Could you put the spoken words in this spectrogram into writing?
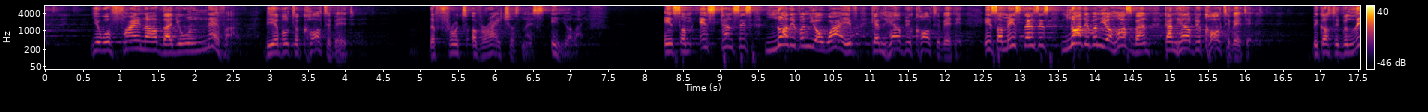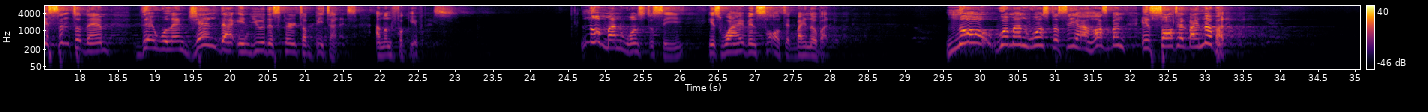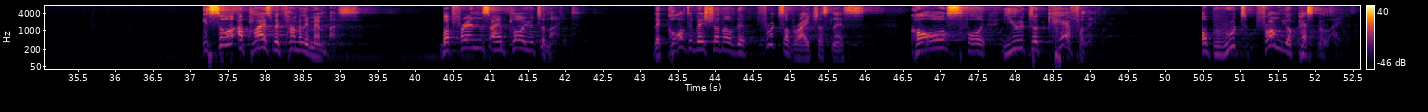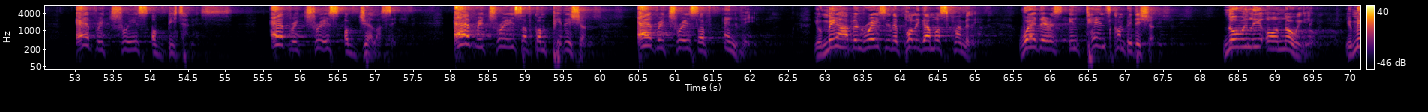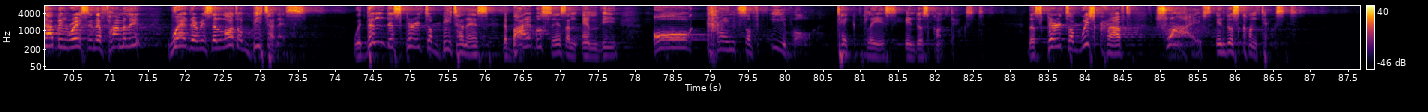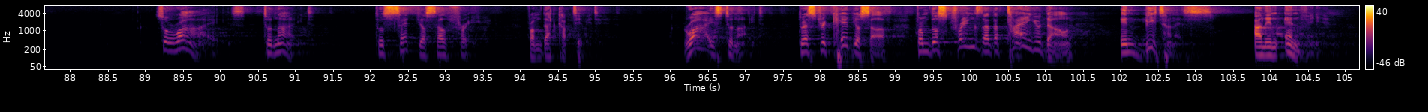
you will find out that you will never be able to cultivate the fruits of righteousness in your life. In some instances, not even your wife can help you cultivate it. In some instances, not even your husband can help you cultivate it. Because if you listen to them, they will engender in you the spirit of bitterness and unforgiveness. No man wants to see his wife insulted by nobody. No woman wants to see her husband insulted by nobody. It so applies with family members. But, friends, I implore you tonight the cultivation of the fruits of righteousness calls for you to carefully uproot from your personal life every trace of bitterness, every trace of jealousy, every trace of competition, every trace of envy. You may have been raised in a polygamous family where there is intense competition, knowingly or unknowingly. You may have been raised in a family where there is a lot of bitterness. Within the spirit of bitterness, the Bible says, and envy, all kinds of evil take place in this context. The spirit of witchcraft thrives in this context. So rise tonight to set yourself free from that captivity. Rise tonight to extricate yourself from those strings that are tying you down in bitterness and in envy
